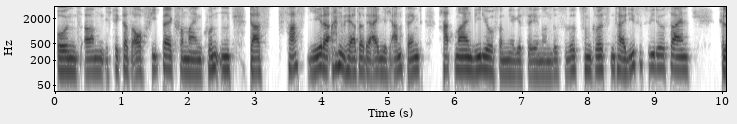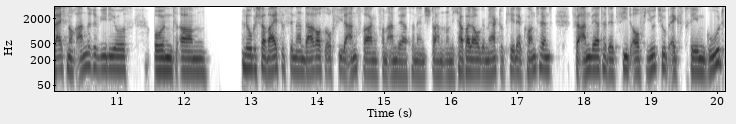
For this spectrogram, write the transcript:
Und ähm, ich kriege das auch Feedback von meinen Kunden, dass fast jeder Anwärter, der eigentlich anfängt, hat mal ein Video von mir gesehen. Und das wird zum größten Teil dieses Videos sein, vielleicht noch andere Videos. Und ähm, logischerweise sind dann daraus auch viele Anfragen von Anwärtern entstanden. Und ich habe halt auch gemerkt, okay, der Content für Anwärter, der zieht auf YouTube extrem gut,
